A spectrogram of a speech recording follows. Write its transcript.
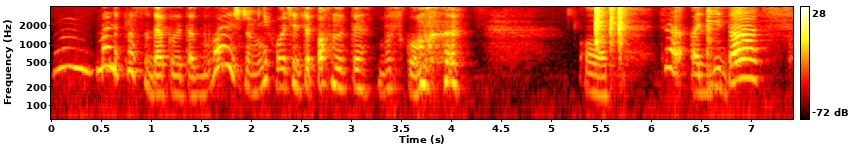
У мене просто деколи так буває, що мені хочеться пахнути буском. От. Це Adidas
